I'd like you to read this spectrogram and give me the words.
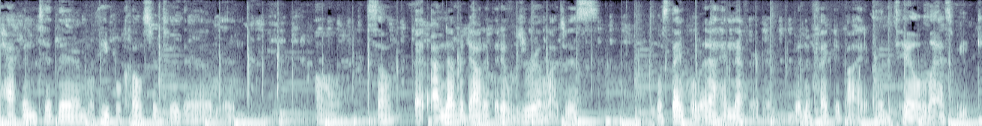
happened to them or people closer to them and all. So I never doubted that it was real. I just was thankful that I had never been affected by it until last week.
